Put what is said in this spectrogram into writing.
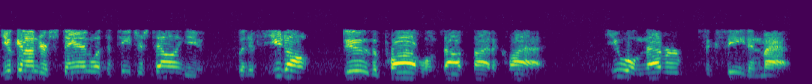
You can understand what the teacher's telling you, but if you don't do the problems outside of class, you will never succeed in math.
